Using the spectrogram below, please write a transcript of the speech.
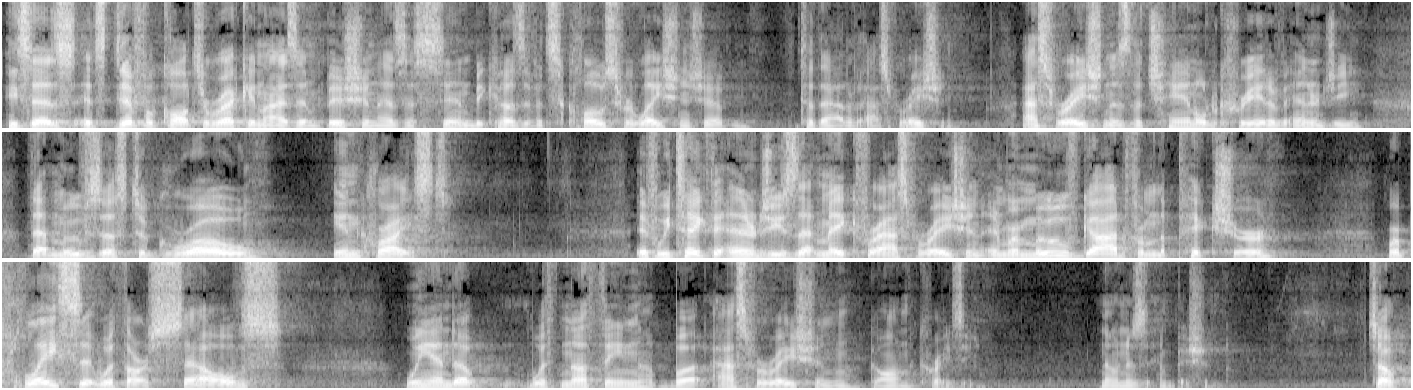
He says it's difficult to recognize ambition as a sin because of its close relationship to that of aspiration. Aspiration is the channeled creative energy that moves us to grow in Christ. If we take the energies that make for aspiration and remove God from the picture, replace it with ourselves, we end up with nothing but aspiration gone crazy, known as ambition. So,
